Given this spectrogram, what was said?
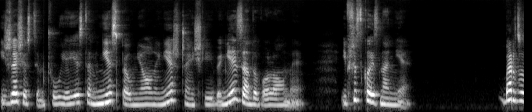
i źle się z tym czuję, jestem niespełniony, nieszczęśliwy, niezadowolony i wszystko jest na nie. Bardzo,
